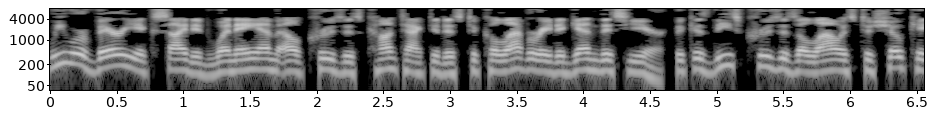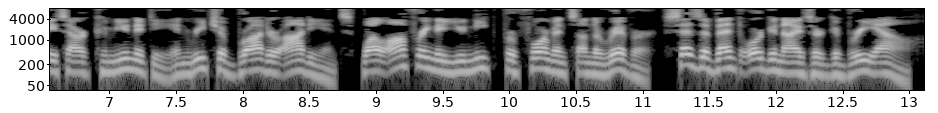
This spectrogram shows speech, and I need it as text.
We were very excited when AML Cruises contacted us to collaborate again this year, because these cruises allow us to showcase our community and reach a broader audience, while offering a unique performance on the river, says event organizer Gabriel.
